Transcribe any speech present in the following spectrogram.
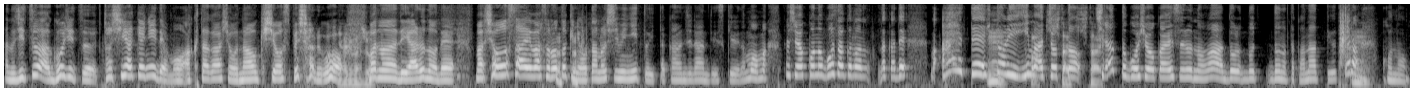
あの実は後日年明けにでも芥川賞直木賞スペシャルをバナナでやるので、まあ、詳細はその時にお楽しみにといった感じなんですけれども、まあ、私はこの5作の中で、まあ、あえて一うん。人今ちょっとちらっとご紹介するのはどどどなたかなって言ったら、うん。この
